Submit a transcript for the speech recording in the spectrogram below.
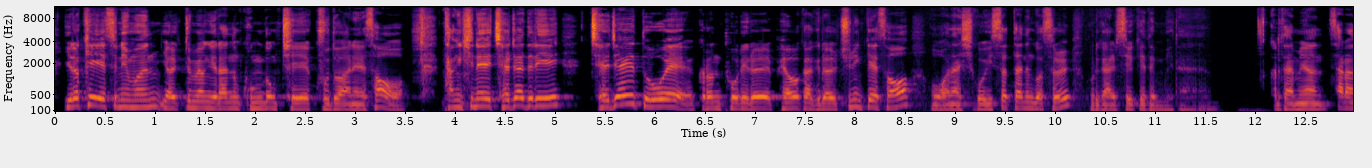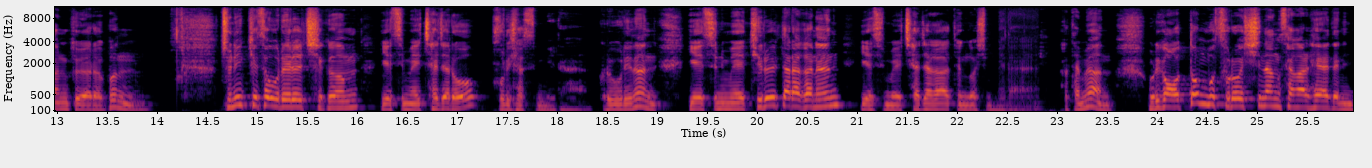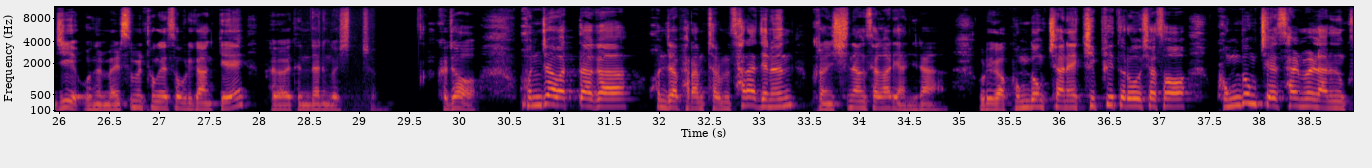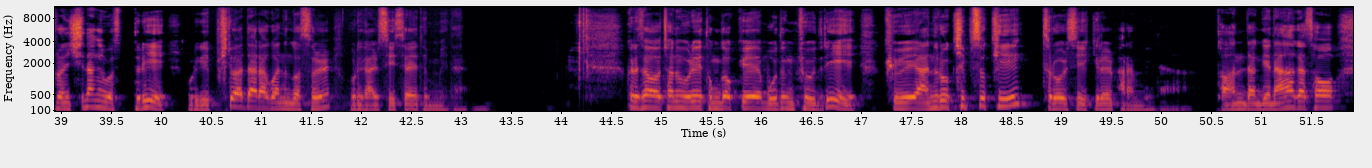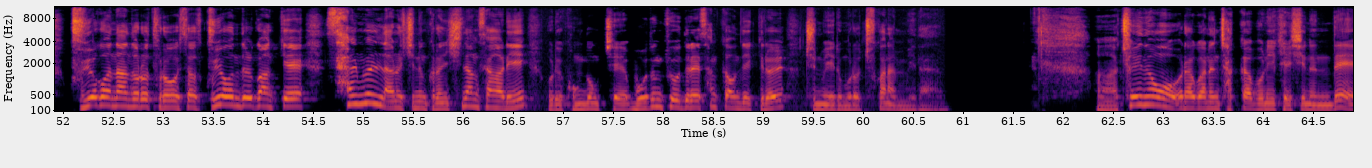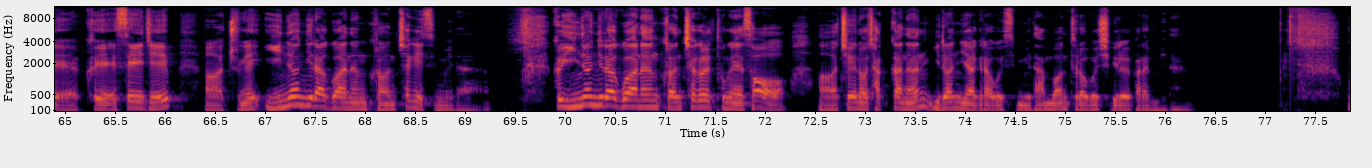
이렇게 예수님은 12명이라는 공동체의 구도 안에서 당신의 제자들이 제자의 도의 그런 도리를 배워가기를 주님께서 원하시고 있었다는 것을 우리가 알 수 있게 됩니다. 그렇다면 사랑하는 교회 여러분, 주님께서 우리를 지금 예수님의 제자로 부르셨습니다. 그리고 우리는 예수님의 뒤를 따라가는 예수님의 제자가 된 것입니다. 그렇다면 우리가 어떤 모습으로 신앙생활을 해야 되는지 오늘 말씀을 통해서 우리가 함께 배워야 된다는 것이죠. 그저 혼자 왔다가 혼자 바람처럼 사라지는 그런 신앙생활이 아니라 우리가 공동체 안에 깊이 들어오셔서 공동체의 삶을 나누는 그런 신앙의 모습들이 우리에게 필요하다라고 하는 것을 우리가 알 수 있어야 됩니다. 그래서 저는 우리 동덕교회 모든 교우들이 교회 안으로 깊숙이 들어올 수 있기를 바랍니다. 더 한 단계 나아가서 구역원 안으로 들어오셔서 구역원들과 함께 삶을 나누시는 그런 신앙생활이 우리 공동체 모든 교우들의 삶 가운데 있기를 주님의 이름으로 축원합니다. 어, 최인호라고 하는 작가분이 계시는데 그의 에세이집 어, 중에 인연이라고 하는 그런 책이 있습니다. 그 인연이라고 하는 그런 책을 통해서 어, 최인호 작가는 이런 이야기를 하고 있습니다. 한번 들어보시기를 바랍니다.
